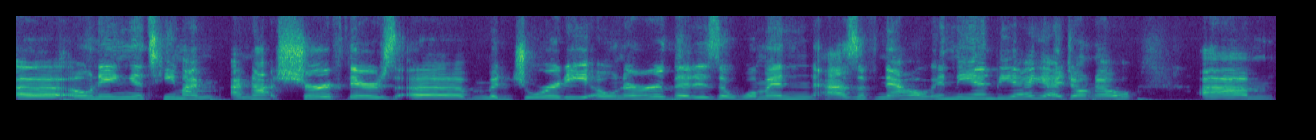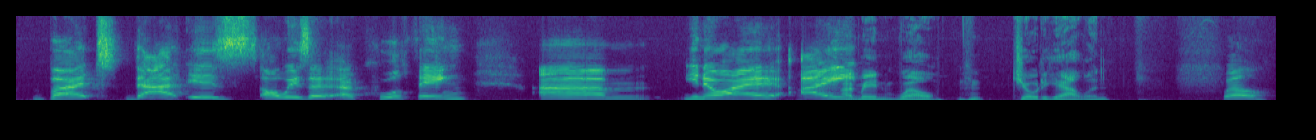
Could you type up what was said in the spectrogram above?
uh, owning a team. I'm I'm not sure if there's a majority owner that is a woman as of now in the NBA. I don't know, um, but that is always a, a cool thing. Um, you know, I I I mean, well, Jody Allen. Well,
